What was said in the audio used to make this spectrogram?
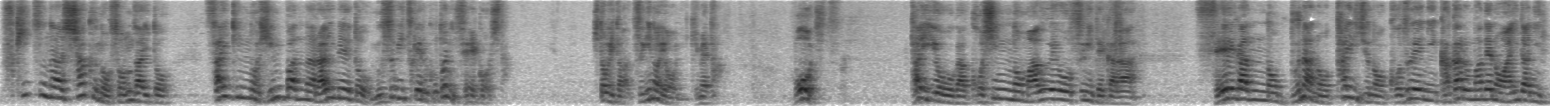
不吉な尺の存在と最近の頻繁な雷鳴と結びつけることに成功した。人々は次のように決めた。某日太陽が古神の真上を過ぎてから西岸のブナの大樹の梢にかかるまでの間に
